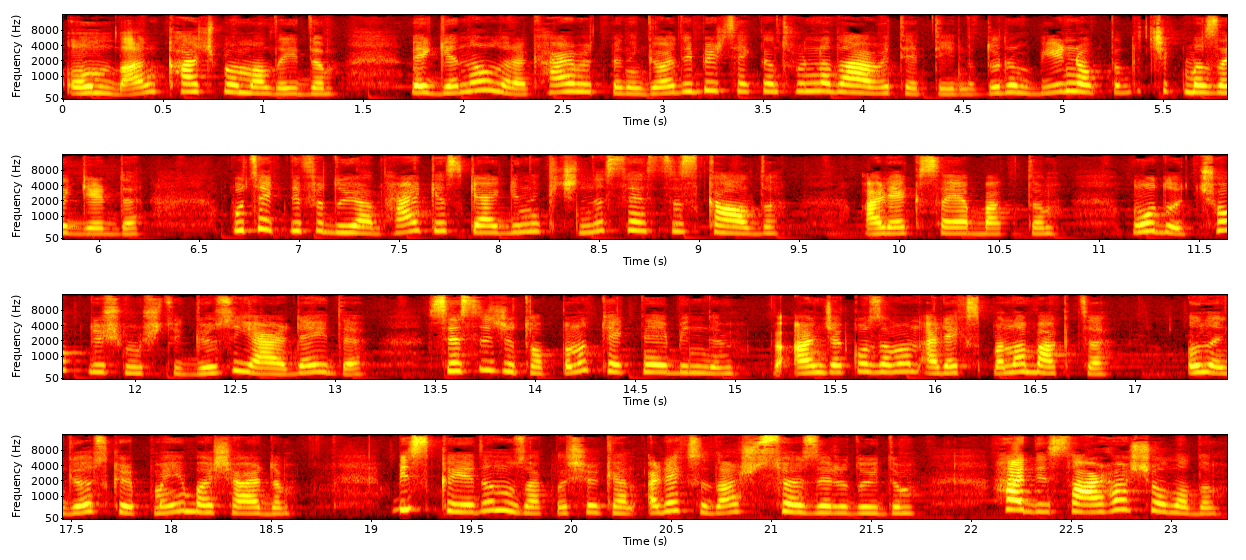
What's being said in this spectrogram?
Ondan kaçmamalıydım ve genel olarak Herbert beni gölde bir tekne turuna davet ettiğinde durum bir noktada çıkmaza girdi. Bu teklifi duyan herkes gerginlik içinde sessiz kaldı. Alexa'ya baktım. Modu çok düşmüştü, gözü yerdeydi. Sessizce toplanıp tekneye bindim ve ancak o zaman Alex bana baktı. Ona göz kırpmayı başardım. Biz kıyıdan uzaklaşırken Alexa'dan şu sözleri duydum. Hadi sarhoş olalım.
